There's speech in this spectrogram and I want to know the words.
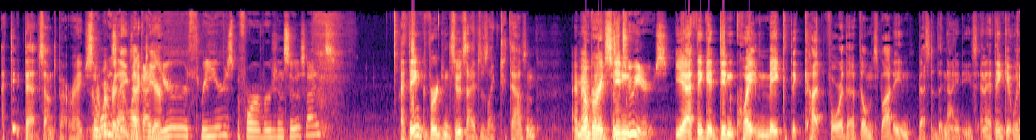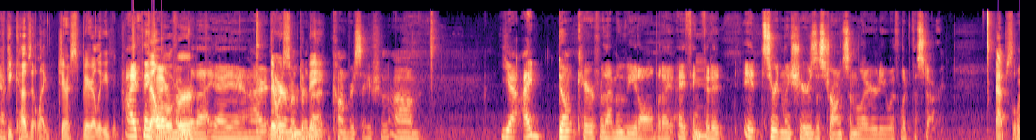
I think that sounds about right. So I don't what is remember that? the Like exact a year, three years before Virgin Suicides? I think Virgin Suicides was like 2000. I remember okay, it so didn't. two years. Yeah, I think it didn't quite make the cut for the Filmspotting best of the '90s, and I think it was Gotcha. because it like just barely I think fell I over. remember that. Yeah, yeah. I, There I was some debate. that conversation. Um, yeah, I don't care for that movie at all, but I, I think Hmm. that it it certainly shares a strong similarity with Lick the Star, Absolutely,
